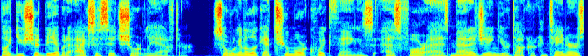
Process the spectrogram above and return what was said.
but you should be able to access it shortly after. So we're going to look at two more quick things as far as managing your Docker containers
